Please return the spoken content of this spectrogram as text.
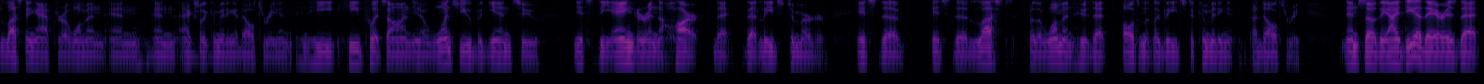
lusting after a woman and and actually committing adultery. And and he he puts on you know once you begin to it's the anger in the heart that that leads to murder. It's the it's the lust for the woman who that ultimately leads to committing adultery. And so the idea there is that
